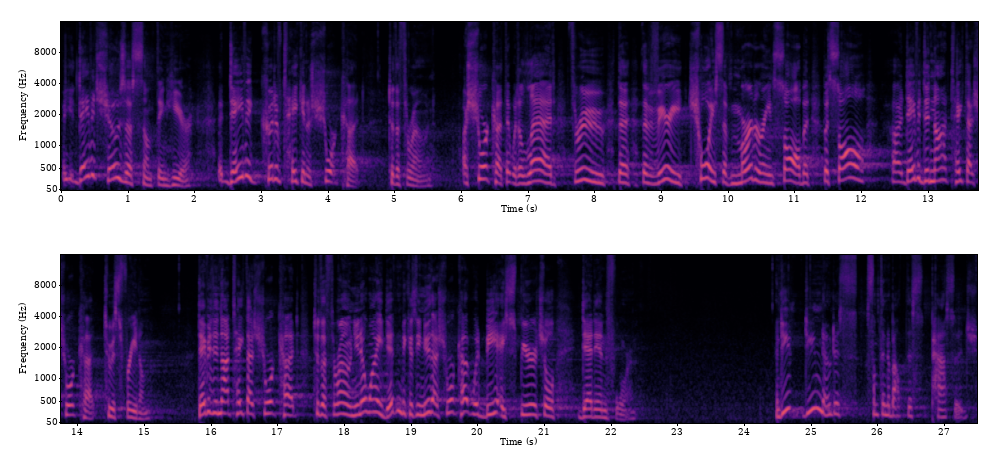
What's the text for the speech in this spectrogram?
David shows us something here. David could have taken a shortcut to the throne, a shortcut that would have led through the, the very choice of murdering Saul. But, but Saul, uh, David did not take that shortcut to his freedom. David did not take that shortcut to the throne. You know why he didn't? Because he knew that shortcut would be a spiritual dead end for him. And do you, do you notice something about this passage?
